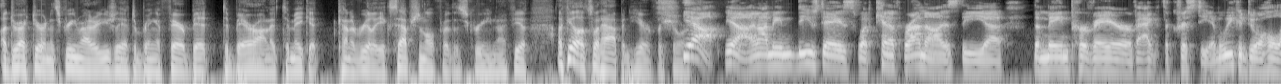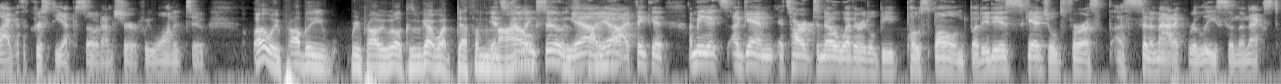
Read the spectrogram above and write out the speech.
a director and a screenwriter usually have to bring a fair bit to bear on it to make it kind of really exceptional for the screen. I feel I feel that's what happened here for sure. Yeah, yeah, and I mean these days, what Kenneth Branagh is the uh, the main purveyor of Agatha Christie. I mean, we could do a whole Agatha Christie episode, I'm sure, if we wanted to. Oh, we probably we probably will because we got what Death on the it's Nile. It's coming soon. Yeah, yeah. Up. I think it. I mean, it's again, it's hard to know whether it'll be postponed, but it is scheduled for a, a cinematic release in the next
